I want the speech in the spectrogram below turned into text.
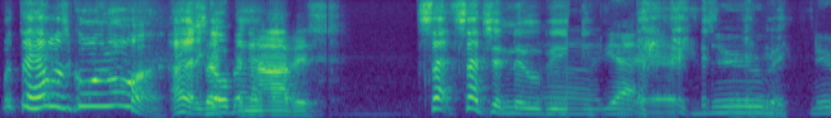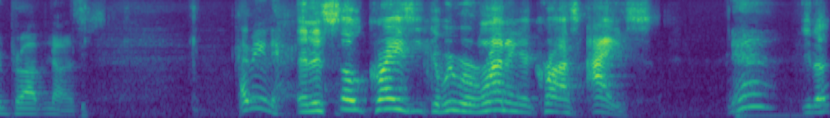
what the hell is going on? I had to Such go back. a back. novice. Such, such a newbie. Uh, yeah. newbie, Nude prop. No. I mean, And it's so crazy because we were running across ice. yeah. You know,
